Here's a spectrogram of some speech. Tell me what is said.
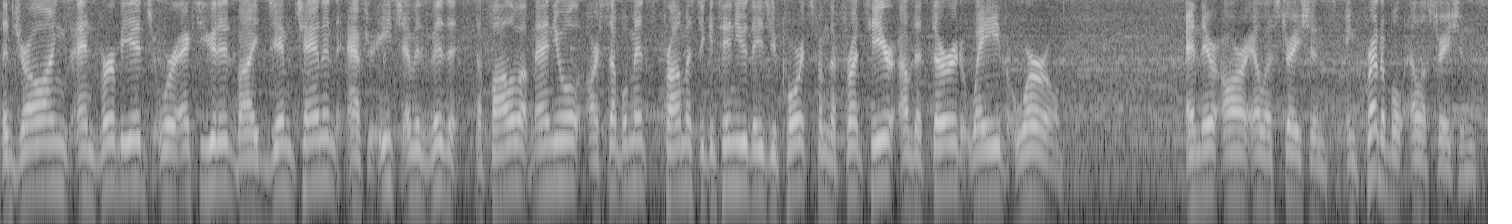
The drawings and verbiage were executed by Jim Channon after each of his visits. The follow up manual are supplements promise to continue these reports from the frontier of the third wave world and there are illustrations, incredible illustrations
